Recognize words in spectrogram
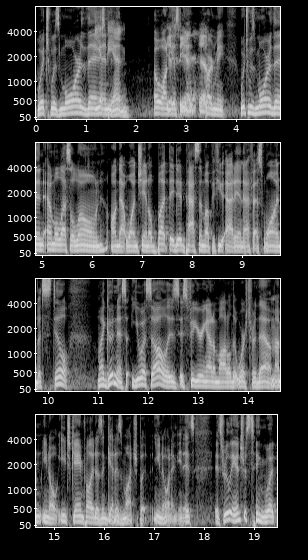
which was more than ESPN. Oh, on ESPN. ESPN yeah. Pardon me. Which was more than MLS alone on that one channel, but they did pass them up if you add in FS1. But still, my goodness, USL is is figuring out a model that works for them. I'm, you know, each game probably doesn't get as much, but you know what I mean. It's it's really interesting what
